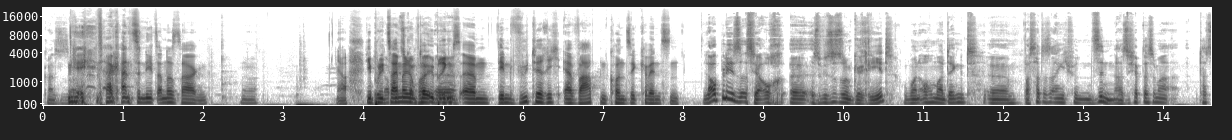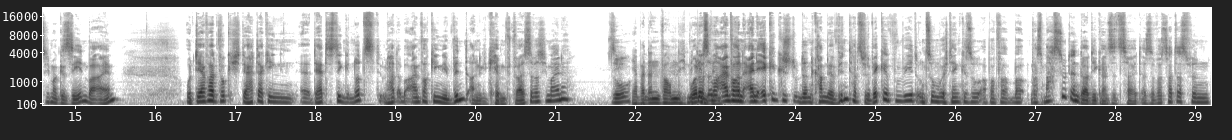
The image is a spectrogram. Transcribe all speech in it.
kannst du sagen. Nee, da kannst du nichts anderes sagen. Ja. Ja, die Polizeimeldung war der, übrigens ähm, den Wüterich erwarten Konsequenzen. Laubbläser ist ja auch äh, sowieso so ein Gerät, wo man auch immer denkt, äh, was hat das eigentlich für einen Sinn? Also ich habe das immer tatsächlich mal gesehen bei einem. Und der hat wirklich, der hat dagegen, äh, der hat das Ding genutzt und hat aber einfach gegen den Wind angekämpft. Weißt du, was ich meine? So. Ja, aber dann warum nicht mit Wo er das immer einfach in eine Ecke gestellt und dann kam der Wind, hat es wieder weggeweht und so, wo ich denke so, aber wa- wa- was machst du denn da die ganze Zeit? Also was hat das für ein.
